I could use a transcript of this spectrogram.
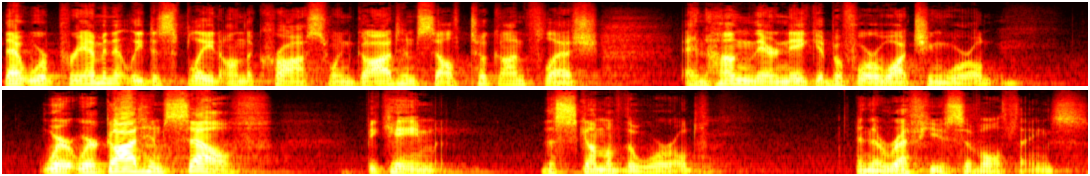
that were preeminently displayed on the cross when God himself took on flesh and hung there naked before a watching world, where, where God himself became the scum of the world and the refuse of all things.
